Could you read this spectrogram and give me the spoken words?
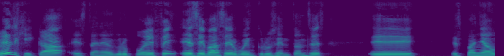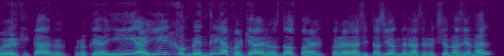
Bélgica está en el grupo F. Ese va a ser buen cruce entonces. Eh, España o Bélgica, creo que allí, allí convendría cualquiera de los dos para, para la situación de la selección nacional.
